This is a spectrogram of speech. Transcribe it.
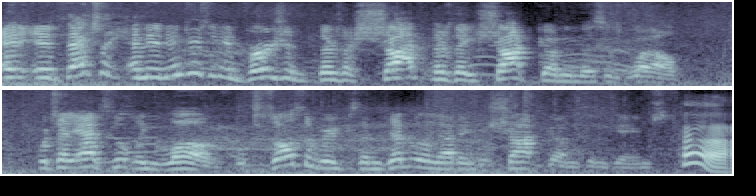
And it's actually and an interesting inversion. There's a shot. There's a shotgun in this as well, which I absolutely love. Which is also weird because I'm generally not into shotguns in games. Huh.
